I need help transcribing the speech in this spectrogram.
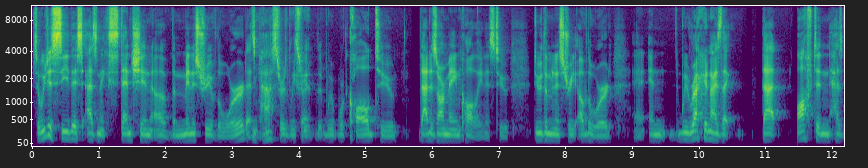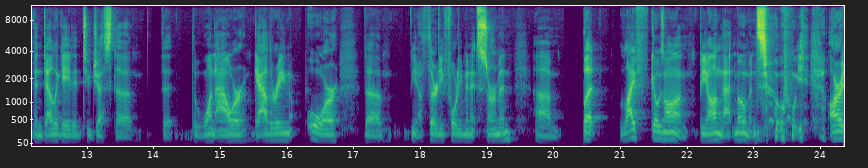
So we just see this as an extension of the ministry of the word. As mm-hmm. pastors, we right. we're called to that is our main calling is to do the ministry of the word, and we recognize that that often has been delegated to just the the the one hour gathering or the you know 30 40 minute sermon um, but life goes on beyond that moment. So we, our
